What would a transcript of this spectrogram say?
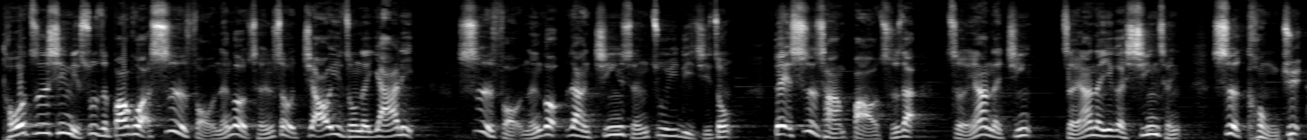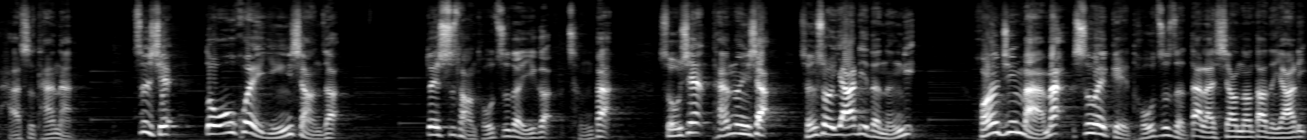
投资心理素质包括是否能够承受交易中的压力，是否能够让精神注意力集中，对市场保持着怎样的精怎样的一个心情，是恐惧还是贪婪，这些都会影响着。对市场投资的一个承办，首先谈论一下承受压力的能力。黄金买卖是会给投资者带来相当大的压力，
